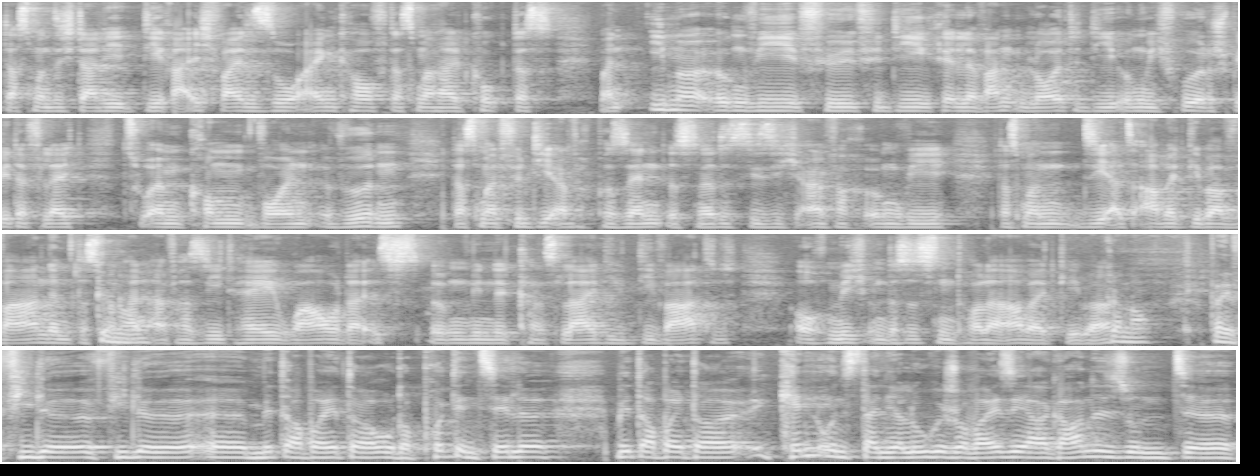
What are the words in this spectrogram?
dass man sich da die, die Reichweite so einkauft, dass man halt guckt, dass man immer irgendwie für, für die relevanten Leute, die irgendwie früher oder später vielleicht zu einem kommen wollen würden, dass man für die einfach präsent ist, ne? dass sie sich einfach irgendwie, dass man sie als Arbeitgeber wahrnimmt, dass genau. man halt einfach sieht, hey, wow, da ist irgendwie eine Kanzlei, die, die wartet auf mich und das ist ein toller Arbeitgeber. Genau, weil viele, viele äh, Mitarbeiter oder potenzielle Mitarbeiter kennen uns dann ja logischerweise ja gar nicht und äh,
